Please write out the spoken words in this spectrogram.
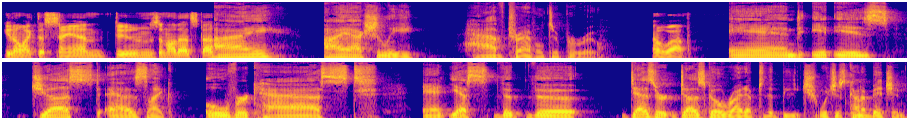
you know like the sand dunes and all that stuff. I I actually have traveled to Peru. oh wow, and it is just as like overcast and yes the the desert does go right up to the beach which is kind of bitching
